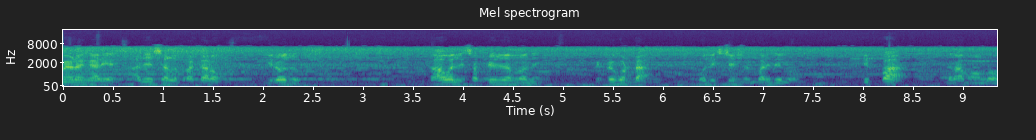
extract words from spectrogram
మేడం గారి ఆదేశాల ప్రకారం ఈరోజు కావలి సబ్ డివిజన్లోని పిట్రగుంట పోలీస్ స్టేషన్ పరిధిలో. తిప్ప గ్రామంలో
